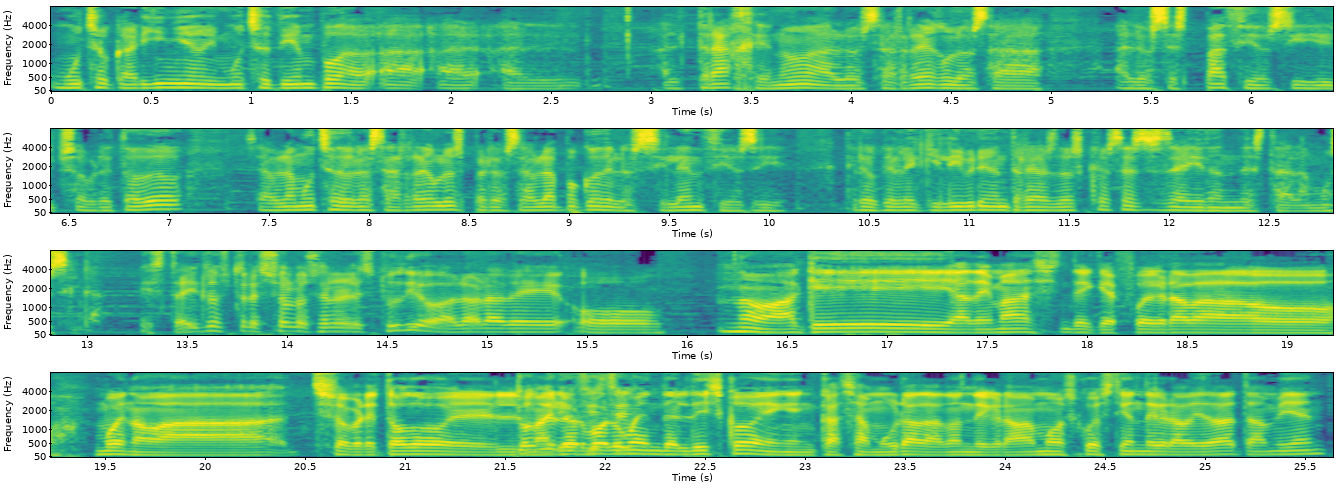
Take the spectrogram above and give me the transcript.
mucho cariño y mucho tiempo a- a- a- al, al traje, ¿no? a los arreglos, a, a los espacios y sobre todo se habla mucho de los arreglos, pero se habla poco de los silencios y creo que el equilibrio entre las dos cosas es ahí donde está la música. ¿Estáis los tres solos en el estudio a la hora de... o No, aquí además de que fue grabado, bueno, a- sobre todo el ¿Dónde lo mayor volumen del disco en, en Casa Murada, donde grabamos Cuestión de Gravedad también.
